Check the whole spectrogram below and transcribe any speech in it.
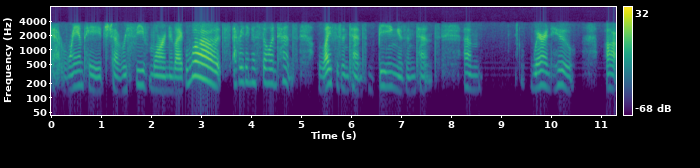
that rampage to receive more, and you're like, whoa, it's everything is so intense. Life is intense. Being is intense. Um, where and who uh,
